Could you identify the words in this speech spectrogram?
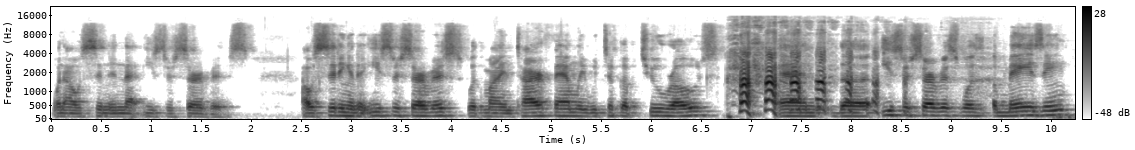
when I was sitting in that Easter service. I was sitting in an Easter service with my entire family. We took up two rows, and the Easter service was amazing.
